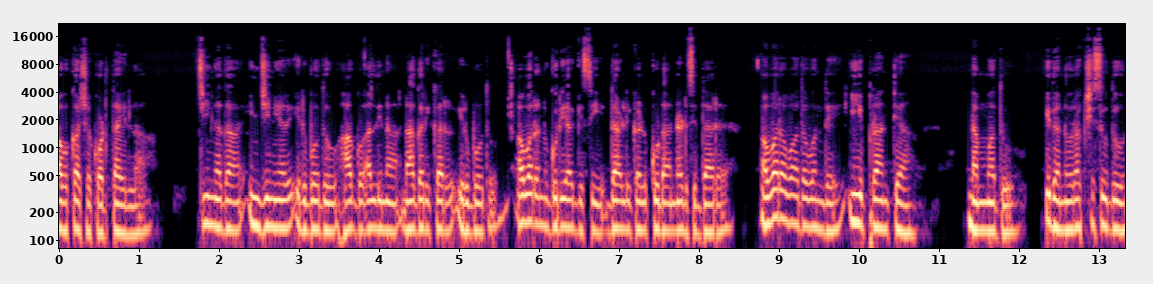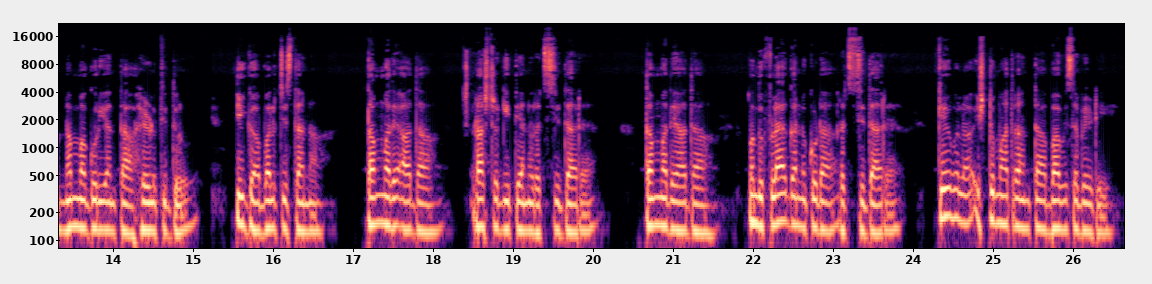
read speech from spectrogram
ಅವಕಾಶ ಕೊಡ್ತಾ ಇಲ್ಲ. ಚೀನಾದ ಇಂಜಿನಿಯರ್ ಇರ್ಬೋದು ಹಾಗೂ ಅಲ್ಲಿನ ನಾಗರಿಕರು ಇರ್ಬೋದು, ಅವರನ್ನು ಗುರಿಯಾಗಿಸಿ ದಾಳಿಗಳು ಕೂಡ ನಡೆಸಿದ್ದಾರೆ. ಅವರ ವಾದ ಒಂದೇ, ಈ ಪ್ರಾಂತ್ಯ ನಮ್ಮದು. ಇದನ್ನು ರಕ್ಷಿಸುವುದು ನಮ್ಮ ಗುರಿ ಅಂತ ಹೇಳುತ್ತಿದ್ದರು. ಈಗ ಬಲೂಚಿಸ್ತಾನ ತಮ್ಮದೇ ಆದ ರಾಷ್ಟ್ರಗೀತೆಯನ್ನು ರಚಿಸಿದ್ದಾರೆ. ತಮ್ಮದೇ ಆದ ಒಂದು ಫ್ಲಾಗ್ ಅನ್ನು ಕೂಡ ರಚಿಸಿದ್ದಾರೆ. ಕೇವಲ ಇಷ್ಟು ಮಾತ್ರ ಅಂತ ಭಾವಿಸಬೇಡಿ.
